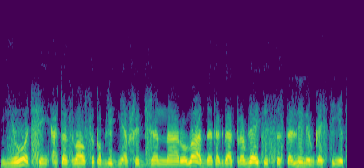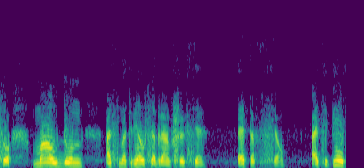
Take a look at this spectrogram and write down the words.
«Не очень», — отозвался побледневший Дженнару. «Ладно, тогда отправляйтесь с остальными в гостиницу». Малдун осмотрел собравшихся. «Это все. А теперь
